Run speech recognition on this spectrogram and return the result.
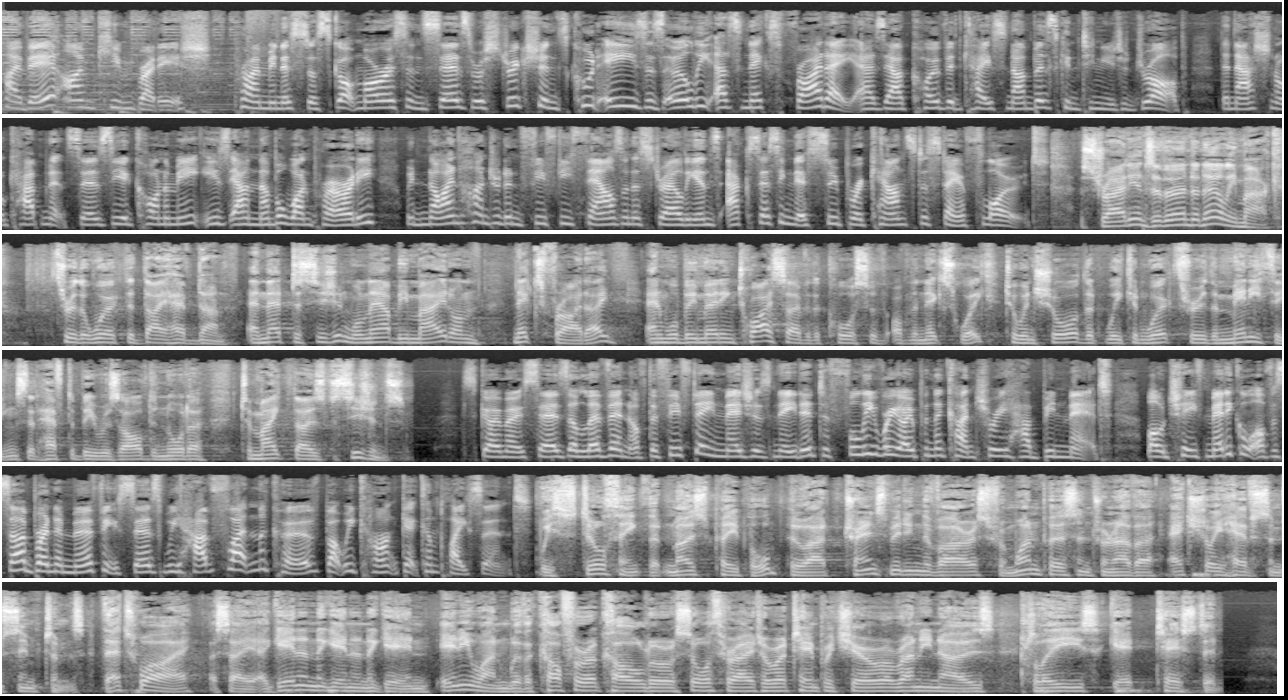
Hi there, I'm Kim Bradish. Prime Minister Scott Morrison says restrictions could ease as early as next Friday as our COVID case numbers continue to drop. The National Cabinet says the economy is our number one priority, with 950,000 Australians accessing their super accounts to stay afloat. Australians have earned an early mark through the work that they have done. And that decision will now be made on next Friday, and we'll be meeting twice over the course of, of the next week to ensure that we can work through the many things that have to be resolved in order to make those decisions. ScoMo says 11 of the 15 measures needed to fully reopen the country have been met. While Chief Medical Officer Brendan Murphy says we have flattened the curve, but we can't get complacent. We still think that most people who are transmitting the virus from one person to another actually have some symptoms. That's why I say again and again and again anyone with a cough or a cold or a sore throat or a temperature or a runny nose, please get tested.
